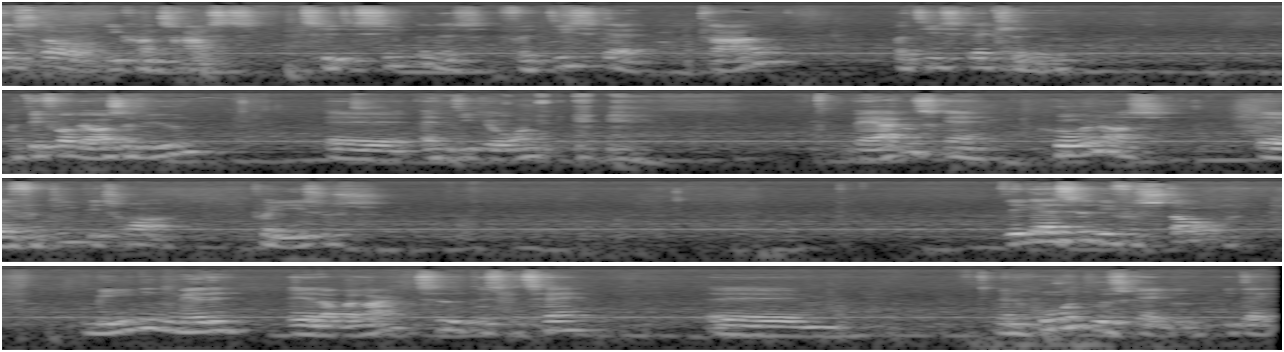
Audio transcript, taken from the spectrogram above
den står i kontrast til disciplenes, for de skal græde, og de skal klage. Og det får vi også at vide, øh, at de gjorde. Verden skal håne os, øh, fordi vi tror på Jesus. Det er ikke altid, vi forstår meningen med det, eller hvor lang tid det skal tage. Øh, men hovedbudskabet i dag,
